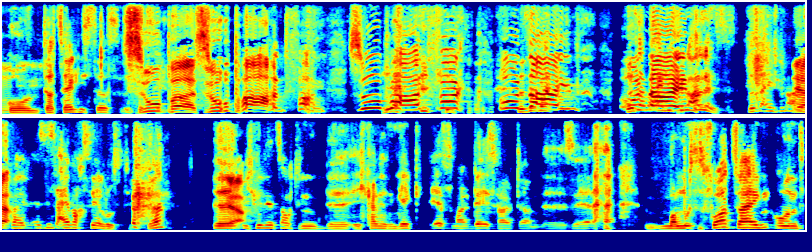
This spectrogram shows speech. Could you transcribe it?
Mhm. Und tatsächlich ist das. Ist Super, super Anfang. Super Ja. Anfang. Oh Das ist aber- nein. Das Oh ist aber eigentlich schon nein. alles. Das ist eigentlich schon alles, Ja. weil es ist einfach sehr lustig. Ja? Äh, Ja. Ich will jetzt auch den, äh, ich kann ja den Gag erstmal, der ist halt dann äh, sehr, man muss es vorzeigen und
